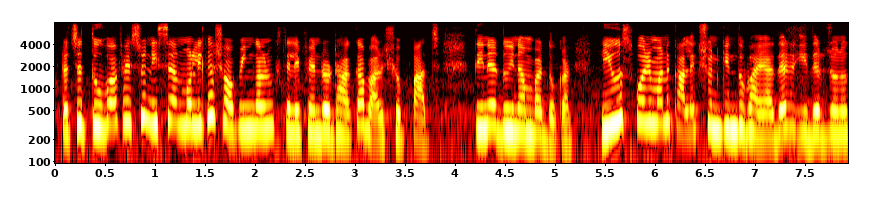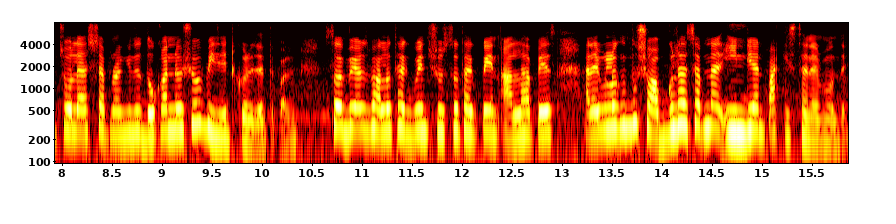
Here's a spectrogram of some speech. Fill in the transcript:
এটা হচ্ছে Tuba fashion eastern Mallika shopping complex elephant road Dhaka বারোশো পাঁচ। তিনের দুই নাম্বার দোকান। হিউজ পরিমাণ কালেকশন কিন্তু ভাইয়াদের। ঈদের জন্য চলে আসছে আপনারা কিন্তু দোকানে এসেও ভিজিট করে যেতে পারেন। সো বিয়ার্স ভালো থাকবেন সুস্থ থাকবেন আল্লাহ হাফেজ। আর এগুলো কিন্তু সবগুলো হচ্ছে আপনার ইন্ডিয়ান পাকিস্তানের মধ্যে।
